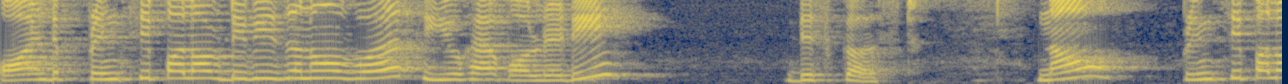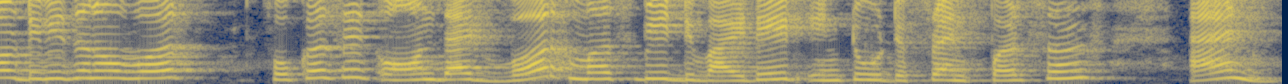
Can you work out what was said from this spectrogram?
and principle of division of work you have already discussed now principle of division of work focuses on that work must be divided into different persons and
